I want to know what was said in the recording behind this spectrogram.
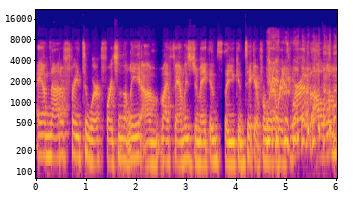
I am not afraid to work, fortunately. Um, my family's Jamaican, so you can take it for whatever it's worth. all, of,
